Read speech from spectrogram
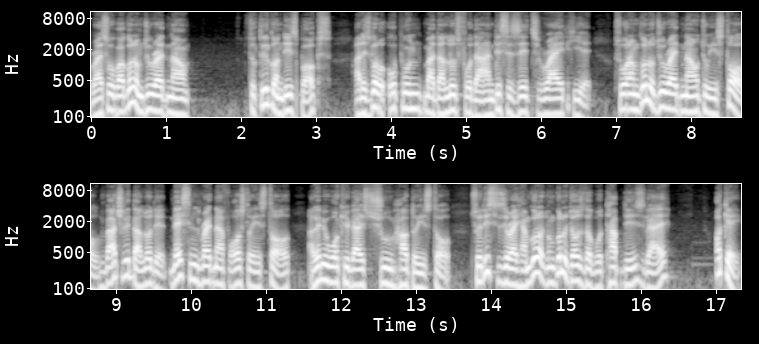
right? So what we're going to do right now is to click on this box and it's going to open my download folder and this is it right here. So what I'm going to do right now to install, we've actually downloaded. Next thing right now for us to install, and let me walk you guys through how to install. So this is right here. I'm going to, I'm going to just double tap this guy. Okay,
